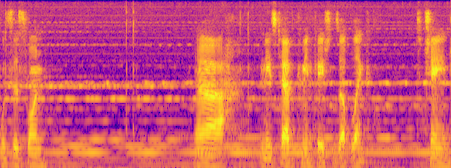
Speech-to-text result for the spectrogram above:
What's this one? Ah, it needs to have communications uplink to change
